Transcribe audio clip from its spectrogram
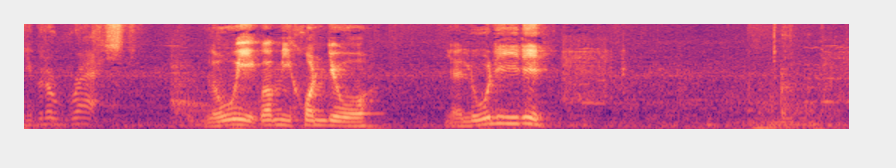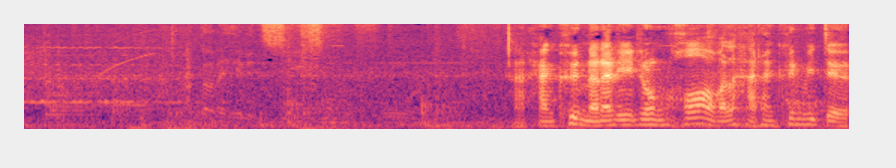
Give it a rest. รู้อีกว่ามีคนอยู่ อย่ารู้ดีดิ I thought I hit it season before. หาทางขึ้นแล้วนะนี่ลงข้อมาแล้วหาทางขึ้นไม่เจอ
